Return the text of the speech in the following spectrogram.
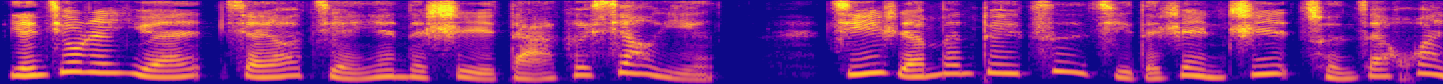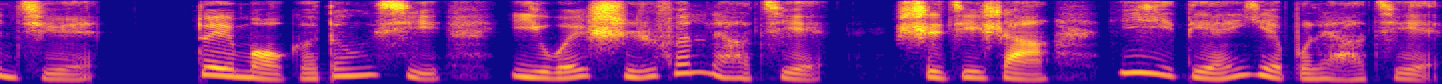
研究人员想要检验的是达克效应，即人们对自己的认知存在幻觉，对某个东西以为十分了解，实际上一点也不了解。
